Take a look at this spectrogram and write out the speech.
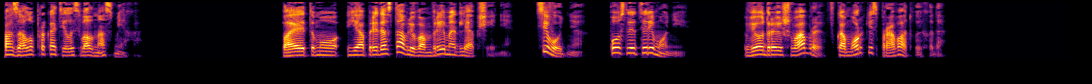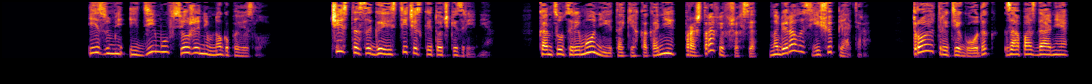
По залу прокатилась волна смеха. «Поэтому я предоставлю вам время для общения. Сегодня, после церемонии. Ведра и швабры в коморке справа от выхода». Изуми и Диму все же немного повезло. Чисто с эгоистической точки зрения. К концу церемонии, таких как они, проштрафившихся, набиралось еще пятеро. Трое третьегодок за опоздание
